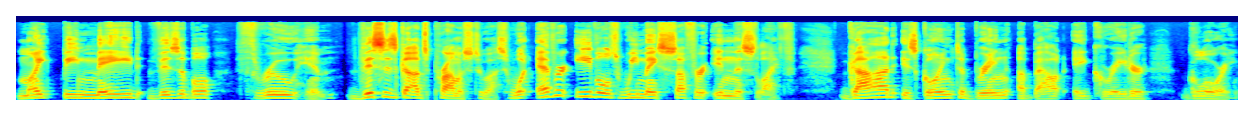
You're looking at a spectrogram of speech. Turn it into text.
might be made visible through him. This is God's promise to us. Whatever evils we may suffer in this life, God is going to bring about a greater glory.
